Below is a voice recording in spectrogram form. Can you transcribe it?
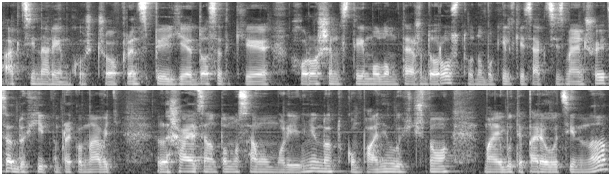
акцій на ринку, що в принципі є досить таки хорошим стимулом теж до росту, ну бо кількість акцій зменшується, дохід, наприклад, навіть лишається на тому самому рівні, ну то компанія логічно має бути переоцінена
